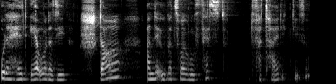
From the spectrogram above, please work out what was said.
oder hält er oder sie starr an der Überzeugung fest und verteidigt diese?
